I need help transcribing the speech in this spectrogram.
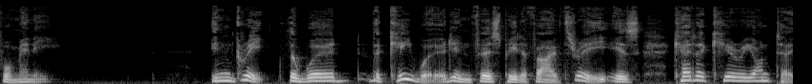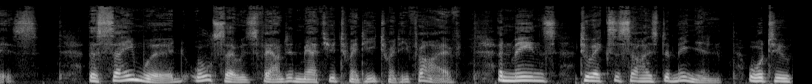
for many. In Greek, the word, the key word in 1 Peter 5 3 is katakuriontes. The same word also is found in Matthew 20 25 and means to exercise dominion or to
